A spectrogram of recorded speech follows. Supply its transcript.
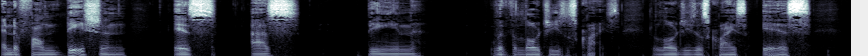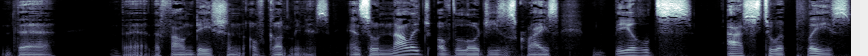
And the foundation is us being with the Lord Jesus Christ. The Lord Jesus Christ is the the the foundation of godliness. And so knowledge of the Lord Jesus Christ builds us to a place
